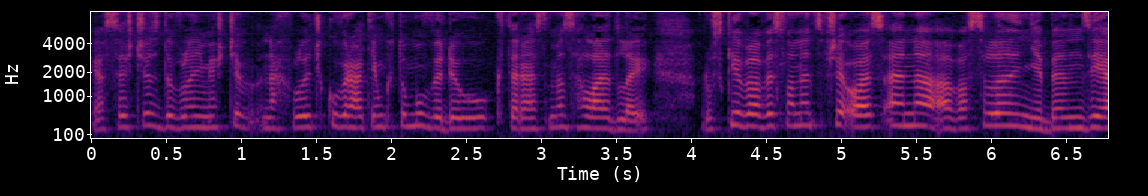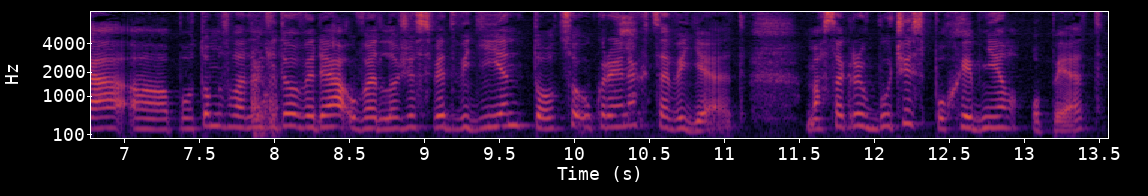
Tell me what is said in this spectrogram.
Já se ještě s dovolením ještě na chviličku vrátím k tomu videu, které jsme zhlédli. Ruský velvyslanec při OSN Vasil Nebenzia po tom zhlédnutí toho videa uvedl, že svět vidí jen to, co Ukrajina chce vidět. Masakr v Buči spochybnil opět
